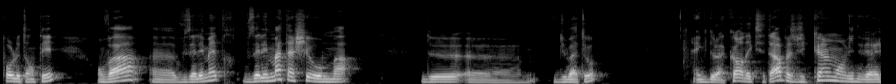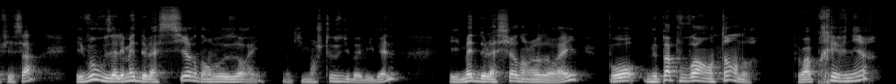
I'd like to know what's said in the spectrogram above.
pour le tenter, on va, euh, vous allez mettre, vous allez m'attacher au mât de, du bateau avec de la corde, etc. Parce que j'ai quand même envie de vérifier ça. Et vous, vous allez mettre de la cire dans vos oreilles. Donc ils mangent tous du Babybel et ils mettent de la cire dans leurs oreilles pour ne pas pouvoir entendre, tu vois, prévenir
